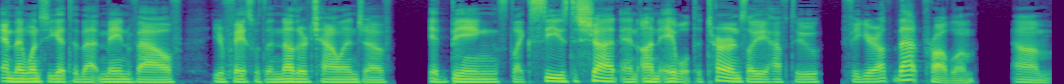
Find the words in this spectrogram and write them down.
And then once you get to that main valve, you're faced with another challenge of it being like seized shut and unable to turn. So you have to figure out that problem. Um,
